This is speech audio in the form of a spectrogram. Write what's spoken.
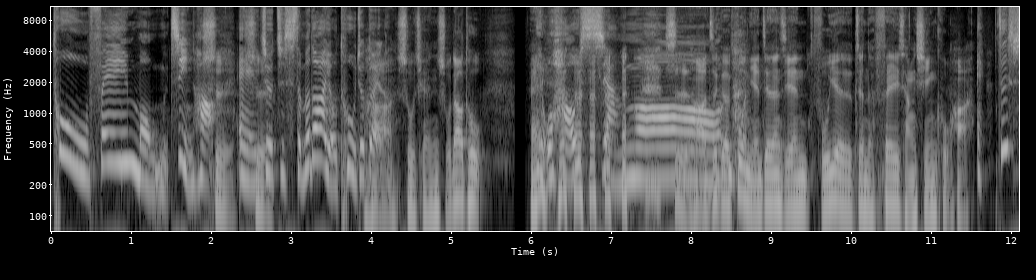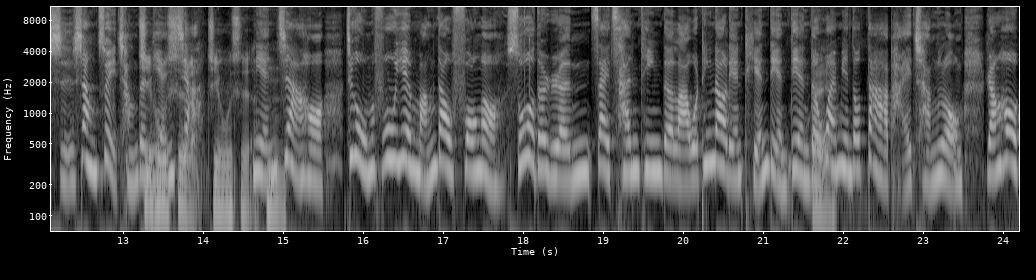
兔飞猛进哈，是，哎，就就什么都要有兔就对了，数钱数到吐。哎、欸，我好想哦！是哈，这个过年这段时间，服务业真的非常辛苦哈。哎、欸，这史上最长的年假，几乎是年假哈。结果我们服务业忙到疯哦，所有的人在餐厅的啦，我听到连甜点店的外面都大排长龙，然后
